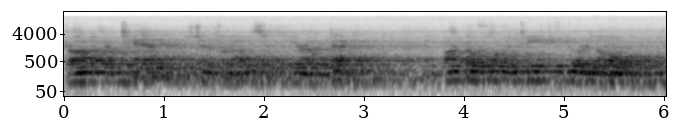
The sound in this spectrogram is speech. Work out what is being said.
Draw number 10 is Jennifer Robinson. You're on deck. And Marco Formentini, you are in the hole.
